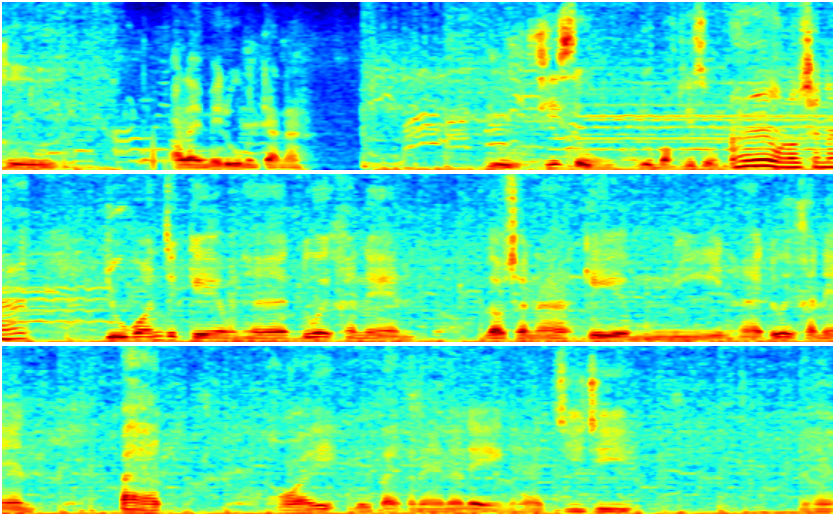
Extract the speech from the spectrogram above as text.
คืออะไรไม่รู้เหมือนกันนะ อยู่ที่สูงอยู่บล็อกที่สูง อ้าว เราชนะ you won the game นะฮะ ด้วยคะแนน เราชนะเกมนี้นะฮะ ด้วยคะแนน8 point หรือ 8 คะแนนนั่นเองนะฮะ GG นะฮะ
